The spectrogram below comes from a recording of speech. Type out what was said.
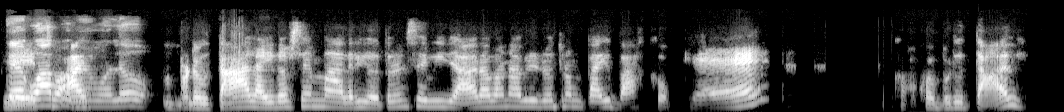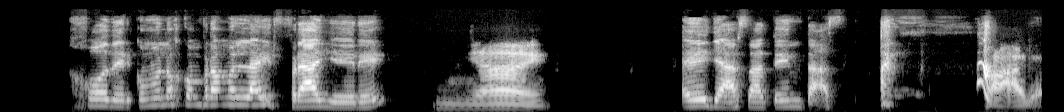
Qué De hecho, guapo, hay- me moló. brutal, hay dos en Madrid, otro en Sevilla, ahora van a abrir otro en País Vasco. ¿Qué? Costco es brutal. Joder, ¿cómo nos compramos la air fryer, eh? Ñay, Ellas, atentas. claro.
